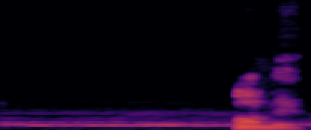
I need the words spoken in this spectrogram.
Amen.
